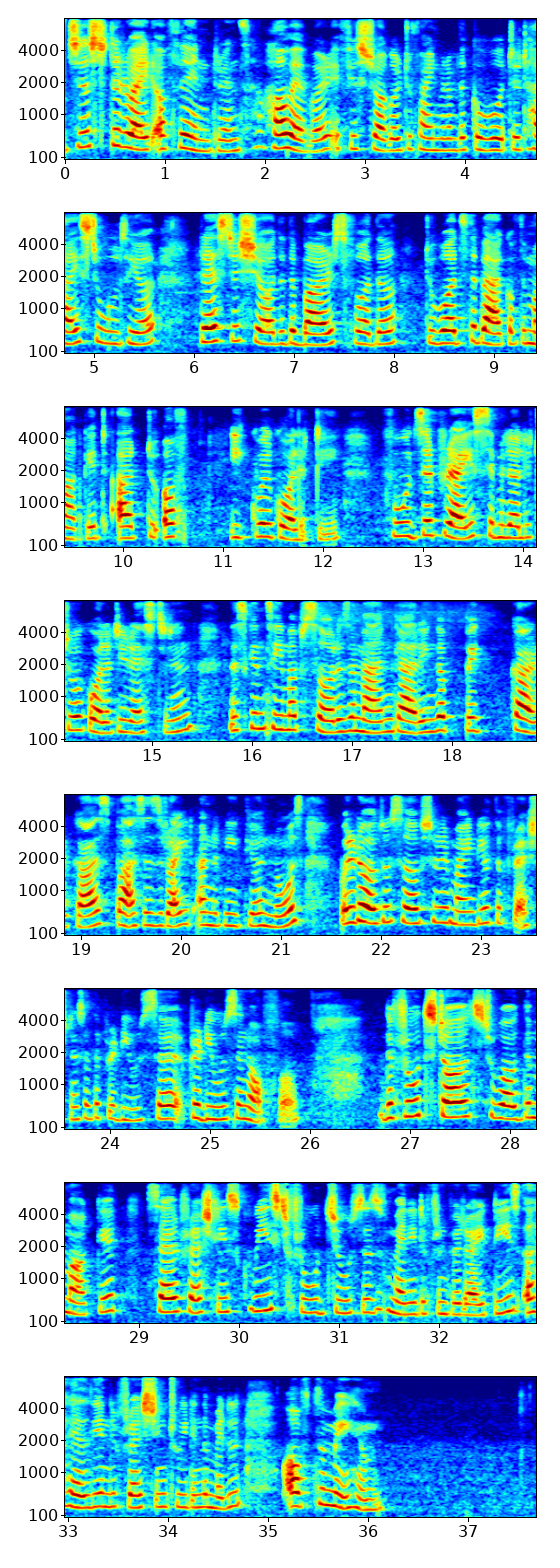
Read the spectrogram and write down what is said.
just to the right of the entrance. However, if you struggle to find one of the coveted high stools here, rest assured that the bars further towards the back of the market are to, of equal quality. Foods are priced similarly to a quality restaurant. This can seem absurd as a man carrying a pig carcass passes right underneath your nose but it also serves to remind you of the freshness of the producer produce and offer. The fruit stalls throughout the market sell freshly squeezed fruit juices of many different varieties, a healthy and refreshing treat in the middle of the mayhem.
